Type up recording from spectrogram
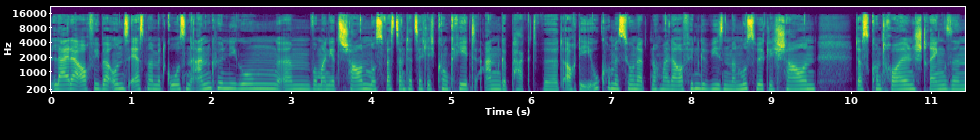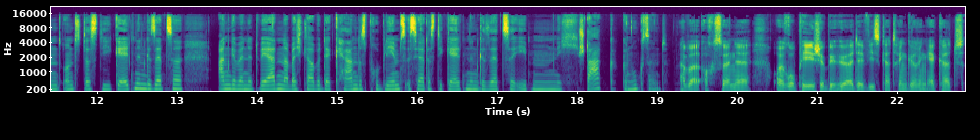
leider auch wie bei uns erstmal mit großen Ankündigungen, ähm, wo man jetzt schauen muss, was dann tatsächlich konkret angepackt wird. Auch die EU-Kommission hat nochmal darauf hingewiesen, man muss wirklich schauen, dass Kontrollen streng sind und dass die geltenden Gesetze angewendet werden. Aber ich glaube, der Kern des Problems ist ja, dass die geltenden Gesetze eben nicht stark genug sind. Aber auch so eine europäische Behörde, wie es Katrin Göring-Eckardt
